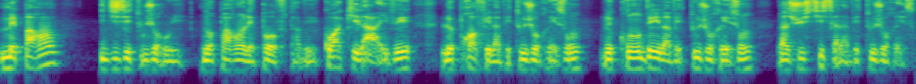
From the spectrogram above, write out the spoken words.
mes parents, ils disaient toujours oui. Nos parents, les pauvres, vu, quoi qu'il arrivait, le prof, il avait toujours raison. Le Condé, il avait toujours raison. La justice, elle avait toujours raison.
